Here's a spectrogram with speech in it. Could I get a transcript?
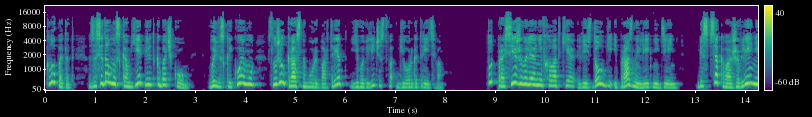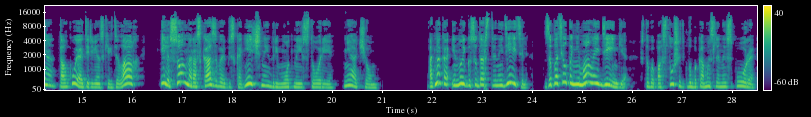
Клуб этот заседал на скамье перед кабачком, вывеской коему служил красно-бурый портрет Его Величества Георга III. Тут просиживали они в холодке весь долгий и праздный летний день, без всякого оживления, толкуя о деревенских делах или сонно рассказывая бесконечные дремотные истории, ни о чем. Однако иной государственный деятель заплатил бы немалые деньги, чтобы послушать глубокомысленные споры,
